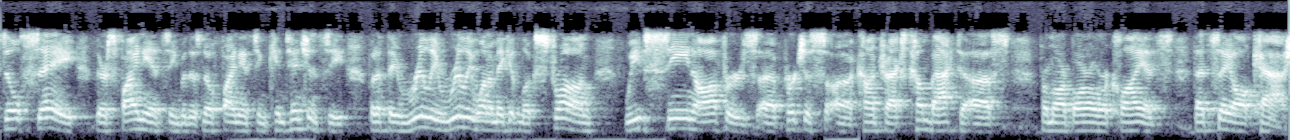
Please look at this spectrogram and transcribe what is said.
still say there's financing, but there's no financing contingency. But if they really, really want to make it look strong, we've seen offers, uh, purchase uh, contracts come back to us from our borrower clients that say all cash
